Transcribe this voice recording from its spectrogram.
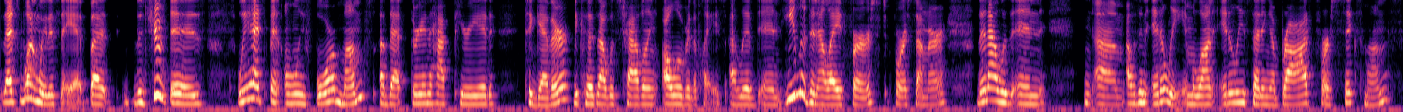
that's one way to say it. But the truth is, we had spent only four months of that three and a half period together because I was traveling all over the place. I lived in, he lived in LA first for a summer. Then I was in, um, I was in Italy, in Milan, Italy, studying abroad for six months.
